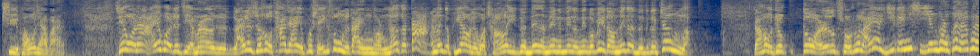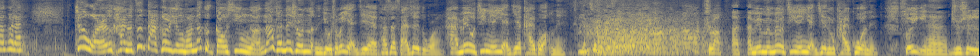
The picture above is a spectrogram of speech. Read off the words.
去朋友家玩儿结果呢，哎呀，我这姐们儿来了之后，她家也不谁送的大樱桃，那个大那个漂亮，我尝了一个，那个那个那个那个味道，那个那个正啊。然后我就跟我儿子说说，来呀，姨给你洗樱桃，快来快来快来。这我儿子看着这么大个樱桃，那可高兴啊！那他那时候有什么眼界？他才三岁多，还没有今年眼界开广呢。是吧？啊，还没没没有今年眼界那么开阔呢，所以呢，就是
